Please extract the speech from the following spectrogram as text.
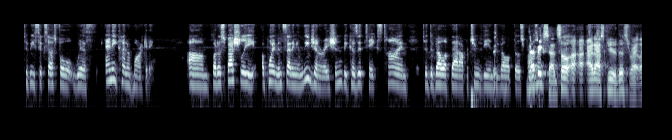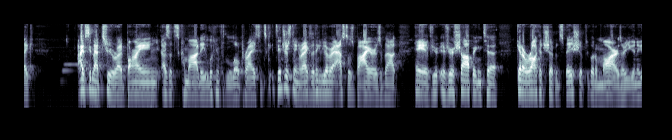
to be successful with any kind of marketing. Um, but especially appointment setting and lead generation because it takes time to develop that opportunity and develop those. That makes sense. So I, would ask you this, right? Like I've seen that too, right? Buying as it's commodity, looking for the low price. It's it's interesting, right? Because I think if you ever ask those buyers about, hey, if you're if you're shopping to get a rocket ship and spaceship to go to Mars, are you gonna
